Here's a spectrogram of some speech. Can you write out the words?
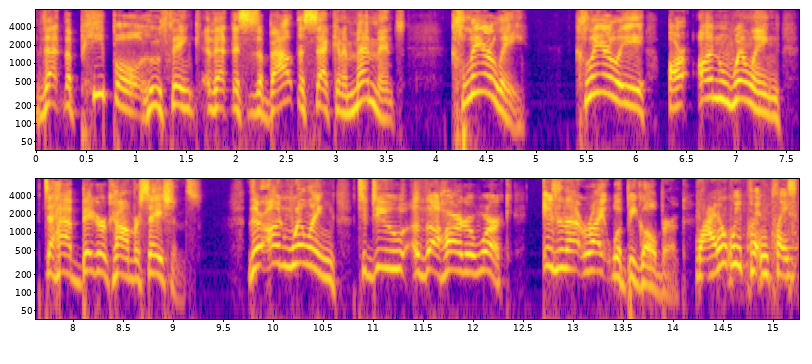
that the people who think that this is about the Second Amendment clearly, clearly are unwilling to have bigger conversations. They're unwilling to do the harder work. Isn't that right, Whoopi Goldberg? Why don't we put in place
